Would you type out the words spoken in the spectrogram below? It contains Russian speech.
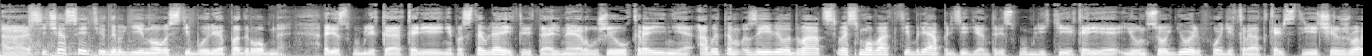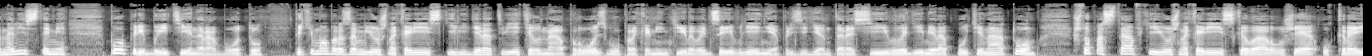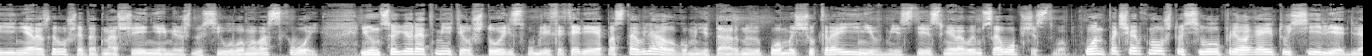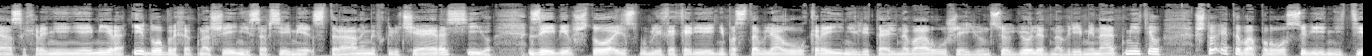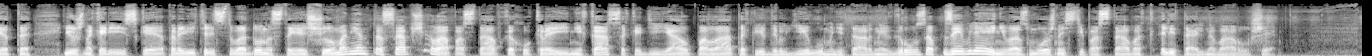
А сейчас эти другие новости более подробно. Республика Корея не поставляет летальное оружие Украине. Об этом заявил 28 октября президент Республики Корея Юн Со Гёль в ходе краткой встречи с журналистами по прибытии на работу. Таким образом, южнокорейский лидер ответил на просьбу прокомментировать заявление президента России Владимира Путина о том, что поставки южнокорейского оружия Украине разрушат отношения между Сеулом и Москвой. Юн Со Гёль отметил, что Республика Корея поставляла гуманитарную помощь Украине вместе с мировым сообществом. Он подчеркнул, что Сеул прилагает усилия для сохранения мира и добрых отношений со всеми странами, включая Россию, заявив, что Республика Корея не поставляла Украине летального оружия. Юн Сё Гёль одновременно отметил, что это вопрос суверенитета. Южнокорейское правительство до настоящего момента сообщало о поставках Украине касок, одеял, палаток и других гуманитарных гуманитарных грузов, заявляя невозможности поставок летального оружия.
